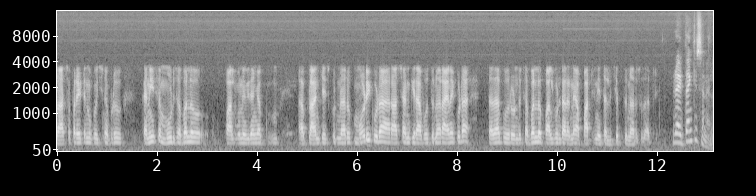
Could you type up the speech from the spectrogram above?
రాష్ట్ర పర్యటనకు వచ్చినప్పుడు కనీసం మూడు సభల్లో పాల్గొనే విధంగా ప్లాన్ చేసుకుంటున్నారు. మోడీ కూడా రాష్ట్రానికి రాబోతున్నారు. ఆయన కూడా దాదాపు రెండు సభల్లో పాల్గొంటారని ఆ పార్టీ నేతలు చెప్తున్నారు Sudhatri right thank you Sunil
